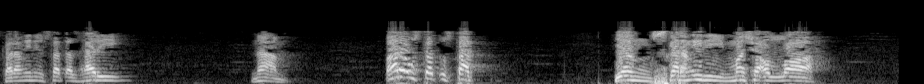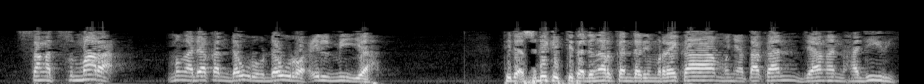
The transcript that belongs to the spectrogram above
sekarang ini Ustaz Azhari. Naam. Para ustaz-ustaz yang sekarang ini Masya Allah sangat semarak mengadakan daurah-daurah ilmiah. Tidak sedikit kita dengarkan dari mereka menyatakan jangan hadiri.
